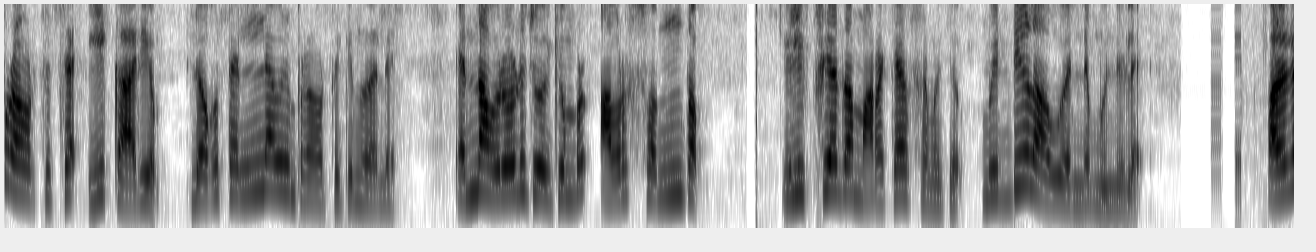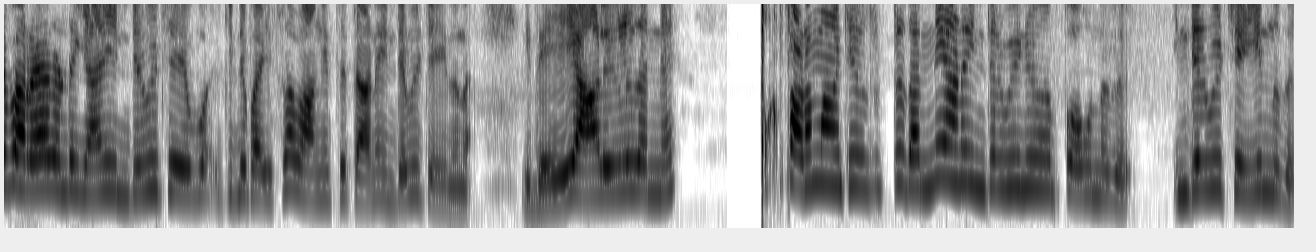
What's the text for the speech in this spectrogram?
പ്രവർത്തിച്ച ഈ കാര്യം ലോകത്തെല്ലാവരും പ്രവർത്തിക്കുന്നതല്ലേ? എന്ന് അവരോട് ചോദിക്കുമ്പോൾ അവർ സ്വന്തം ഇളിഭ്യത മറയ്ക്കാൻ ശ്രമിക്കും. വിഡ്ഢികളാവും എന്റെ മുന്നിൽ പലരും പറയാറുണ്ട് ഞാൻ ഇന്റർവ്യൂ ചെയ്യുമ്പോൾ ഇതിന്റെ പൈസ വാങ്ങിച്ചിട്ടാണ് ഇന്റർവ്യൂ ചെയ്യുന്നത്. ഇതേ ആളുകൾ തന്നെ പണം വാങ്ങിച്ചിട്ട് തന്നെയാണ് ഇന്റർവ്യൂവിന് പോകുന്നത് ഇന്റർവ്യൂ ചെയ്യുന്നത്.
